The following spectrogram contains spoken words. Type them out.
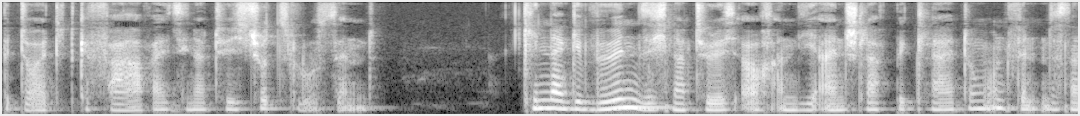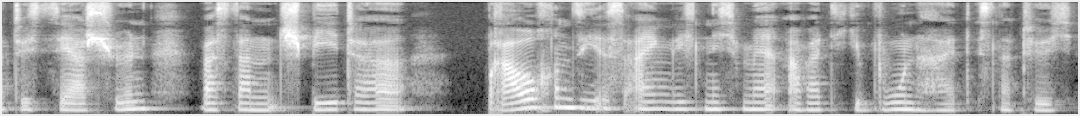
bedeutet Gefahr, weil sie natürlich schutzlos sind. Kinder gewöhnen sich natürlich auch an die Einschlafbegleitung und finden das natürlich sehr schön, was dann später brauchen sie es eigentlich nicht mehr, aber die Gewohnheit ist natürlich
